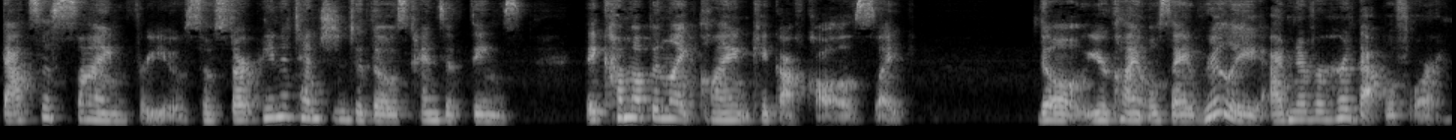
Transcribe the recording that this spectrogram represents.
that's a sign for you. So start paying attention to those kinds of things. They come up in like client kickoff calls. Like they'll your client will say really? I've never heard that before.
